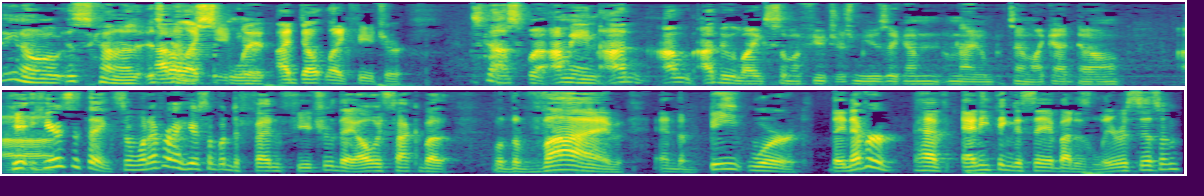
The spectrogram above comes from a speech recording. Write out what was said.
you know, it's kind of it's I don't like split. Future. I don't like Future. It's kind of split. I mean, I I, I do like some of Future's music. I'm I'm not gonna pretend like I don't. Uh, Here's the thing. So whenever I hear someone defend Future, they always talk about well the vibe and the beat work. They never have anything to say about his lyricism,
